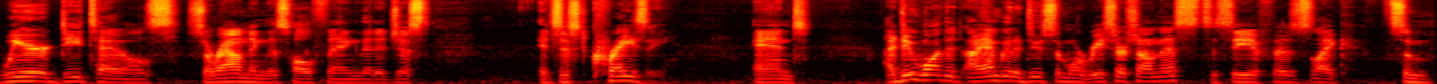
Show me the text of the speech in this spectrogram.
weird details surrounding this whole thing that it just it's just crazy. And I do want to I am going to do some more research on this to see if there's like some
